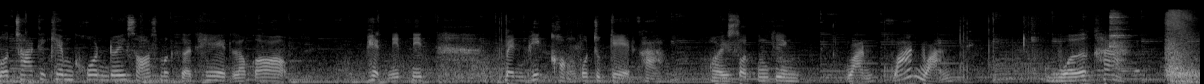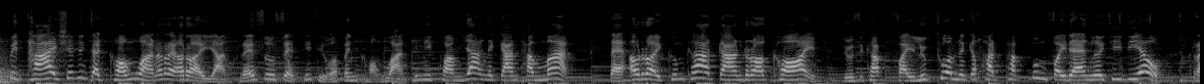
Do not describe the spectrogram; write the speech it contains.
รสชาติที่เข้มข้นด้วยซอสมะเขือเทศ แล้วก็เผ็ดนิด ๆ เป็นพริกของโปรตุเกสค่ะ หอยสดจริง ๆ หวานหวานหวานเวิร์คค่ะปิดท้ายเชฟยังจัดของหวานอร่อยๆอย่างเครปซูเซตที่ถือว่าเป็นของหวานที่มีความยากในการทำมาก แต่อร่อยคุ้มค่าการรอคอย ดูสิครับไฟลุกท่วมยังกระผัดผักบุ้งไฟแดงเลยทีเดียว ใคร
